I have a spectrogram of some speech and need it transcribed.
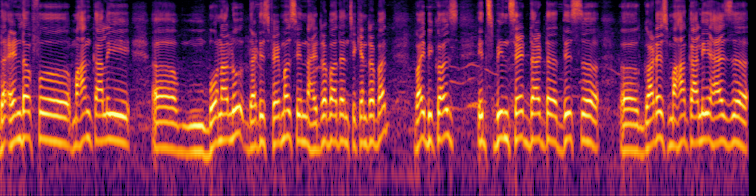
the end of uh, Mahankali uh, Bonalu that is famous in Hyderabad and Secunderabad. Why? Because it's been said that uh, this uh, uh, goddess Mahakali has uh,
